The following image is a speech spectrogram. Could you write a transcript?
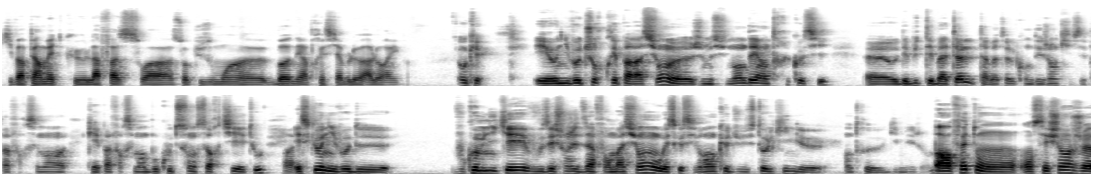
qui va permettre que la phase soit soit plus ou moins bonne et appréciable à l'oreille. Ok. Et au niveau de toujours préparation, euh, je me suis demandé un truc aussi. Euh, au début de tes battles, t'as battle contre des gens qui faisaient pas forcément, qui avaient pas forcément beaucoup de sons sortis et tout. Ouais. Est-ce qu'au niveau de, vous communiquez, vous échangez des informations, ou est-ce que c'est vraiment que du stalking euh, entre guillemets genre? Bah en fait on on s'échange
